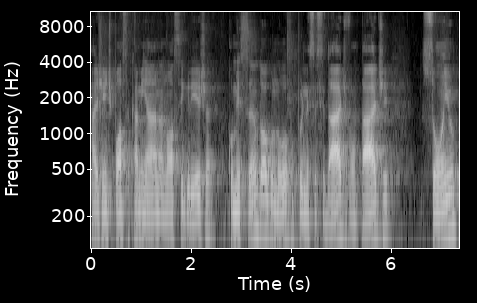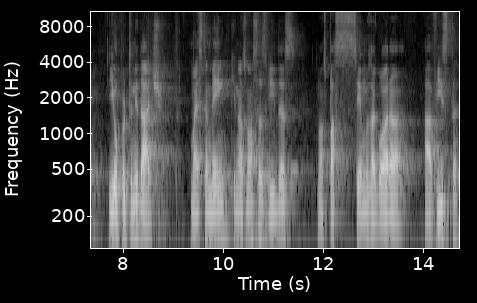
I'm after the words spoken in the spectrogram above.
a gente possa caminhar na nossa igreja, começando algo novo por necessidade, vontade, sonho e oportunidade. Mas também que nas nossas vidas nós passemos agora à vista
